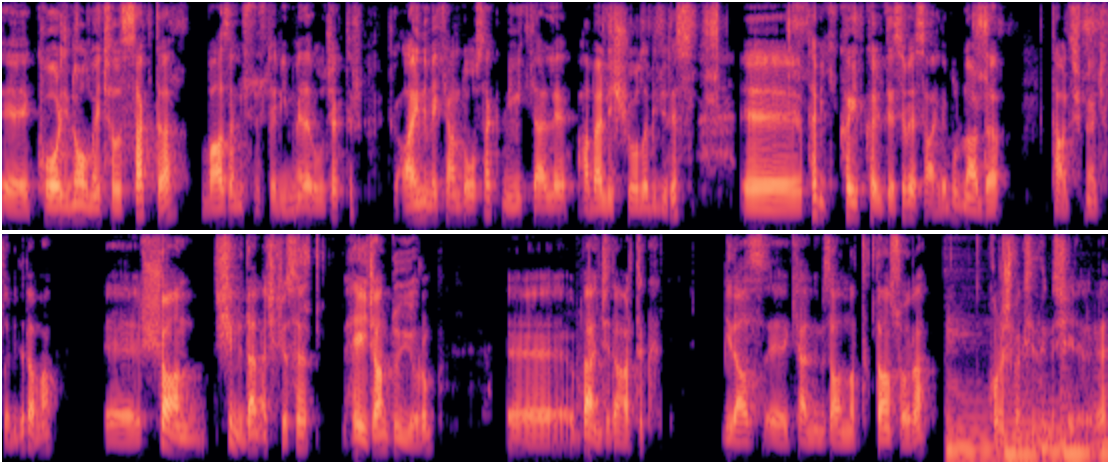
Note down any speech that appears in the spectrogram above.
e, koordine olmaya çalışsak da bazen üst üste binmeler olacaktır. Çünkü aynı mekanda olsak mimiklerle haberleşiyor olabiliriz. Ee, tabii ki kayıt kalitesi vesaire bunlar da tartışmaya açılabilir ama e, şu an şimdiden açıkçası heyecan duyuyorum. E, bence de artık biraz e, kendimizi anlattıktan sonra konuşmak istediğimiz şeylere de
